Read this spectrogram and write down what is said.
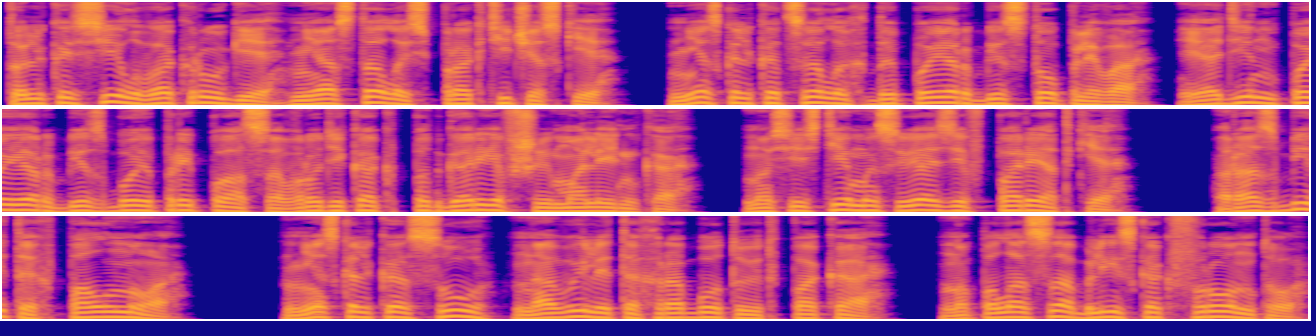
Только сил в округе не осталось практически. Несколько целых ДПР без топлива и один ПР без боеприпаса, вроде как подгоревший маленько, но системы связи в порядке. Разбитых полно. Несколько СУ на вылетах работают пока, но полоса близко к фронту,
